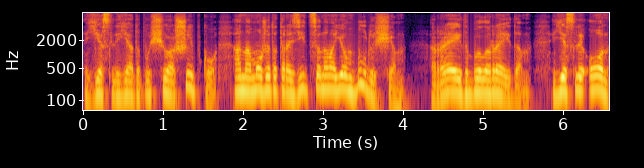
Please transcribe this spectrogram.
Если я допущу ошибку, она может отразиться на моем будущем. Рейд был рейдом. Если он,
